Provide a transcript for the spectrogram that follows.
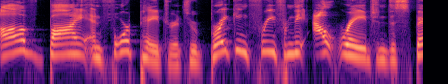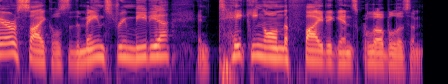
of, by, and for patriots who are breaking free from the outrage and despair cycles of the mainstream media and taking on the fight against globalism.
